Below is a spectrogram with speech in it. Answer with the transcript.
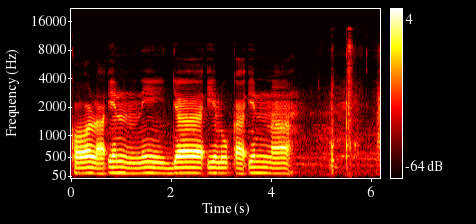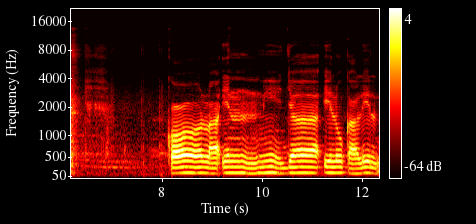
Qala inni ja'iluka inna Qala inni ja'iluka lil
